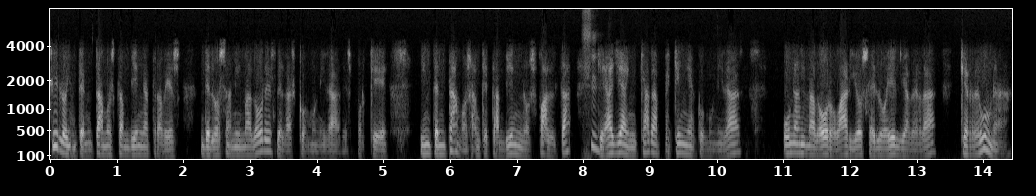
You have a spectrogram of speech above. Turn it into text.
sí lo intentamos también a través de los animadores de las comunidades, porque intentamos, aunque también nos falta, hmm. que haya en cada pequeña comunidad un animador o varios, él o ella, ¿verdad?, que reúna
